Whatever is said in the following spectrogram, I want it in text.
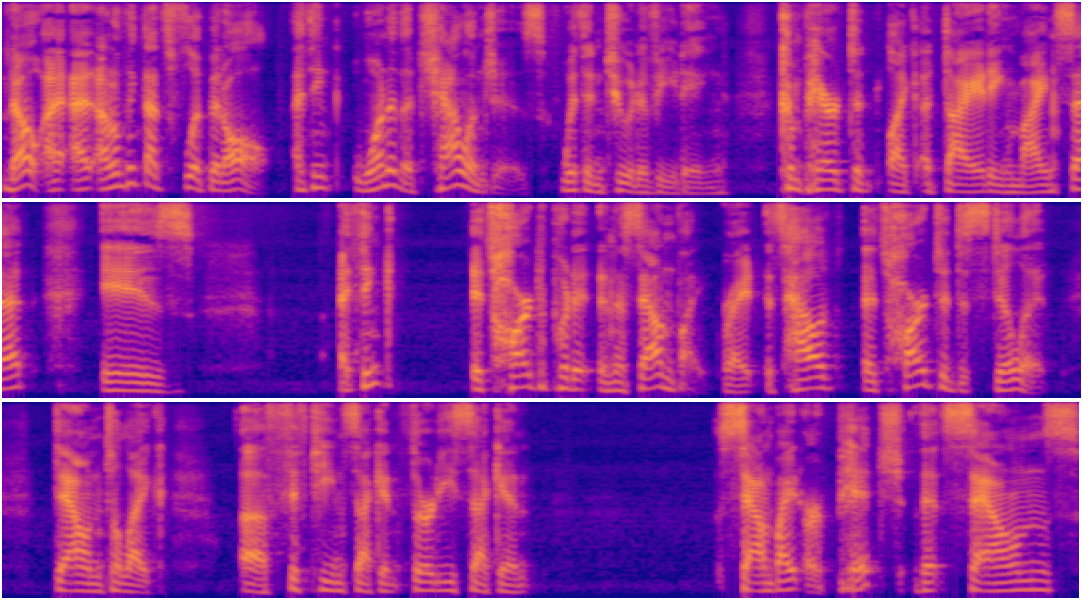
No, I, I don't think that's flip at all. I think one of the challenges with intuitive eating compared to like a dieting mindset is I think it's hard to put it in a soundbite, right? It's how it's hard to distill it down to like a 15 second, 30 second soundbite or pitch that sounds,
